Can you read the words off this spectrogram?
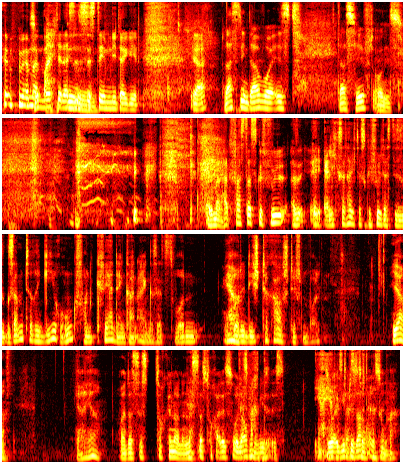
Wenn man so möchte, dass das System niedergeht. Ja. Lasst ihn da, wo er ist. Das hilft uns. Also man hat fast das Gefühl, also ehrlich gesagt habe ich das Gefühl, dass diese gesamte Regierung von Querdenkern eingesetzt wurden, ja. wurde, die Chaos stiften wollten. Ja. Ja, ja. Aber das ist doch genau, dann lass das doch alles so laufen, macht, wie es ist. Ja, so ja, das, das läuft alles super.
